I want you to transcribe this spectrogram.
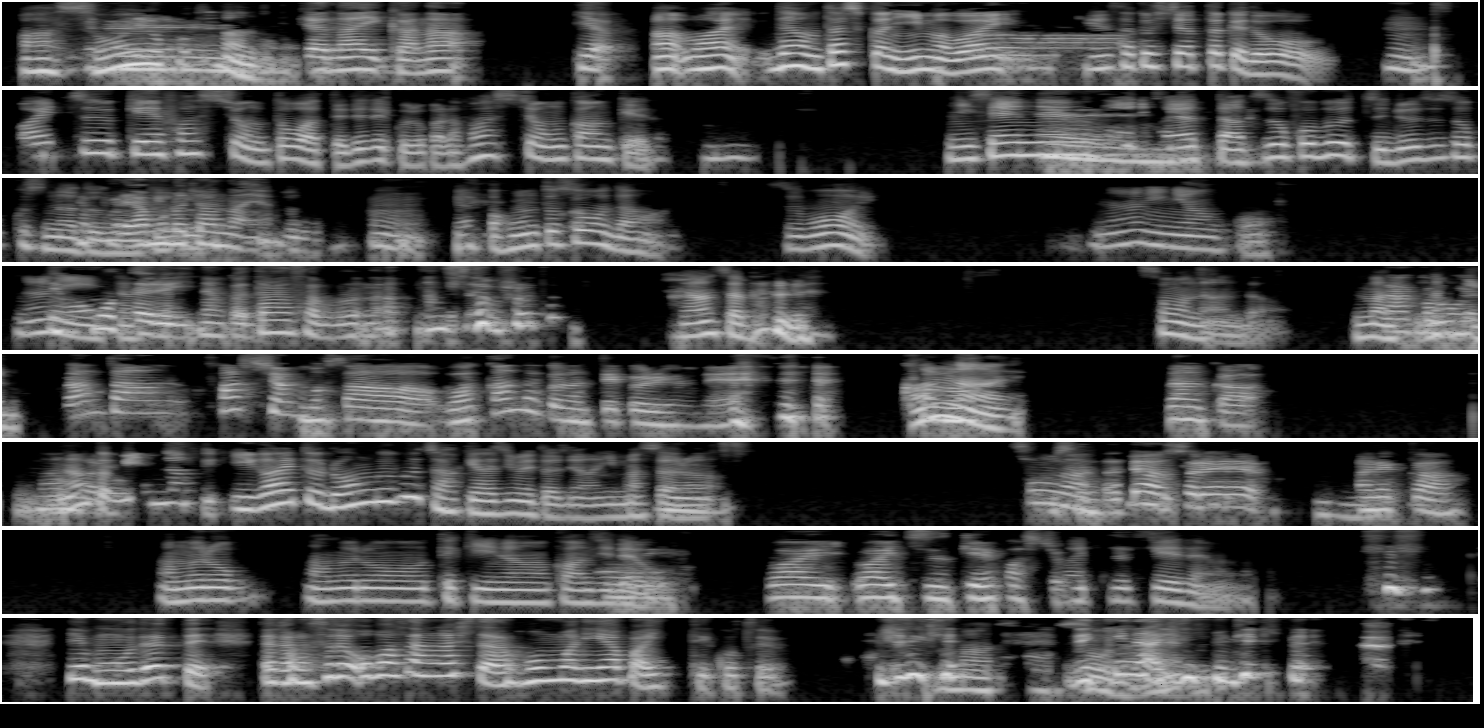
あ、そういうことなの？じゃないかな。いや、あ、Y、でも確かに今 Y 検索しちゃったけど、うん。Y2K ファッションとはって出てくるから、ファッション関係だ。2000年代に流行った厚底ブーツ、ルーズソックスなどのやっぱり安室ちゃんなんやうん。やっぱほんとそうだ。すごい。何にゃんこ？何でも思ったより、なんかダンサブルな、ダンサブルな。ダンサブル。そうなんだ。まあ、なんかもうだんだんファッションもさ、わかんなくなってくるよね。わかんない。なんか、なんかみんな意外とロングブーツ履き始めたじゃん、今更。うんそうなんだ。じゃあ、それ、うんあれか。アムロ、アムロ的な感じだよ。Y、Y2K ファッション。Y2K だよ。いや、もうだって、だからそれおばさんがしたらほんまにやばいってことよ。で まあ、そうきない、できない。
